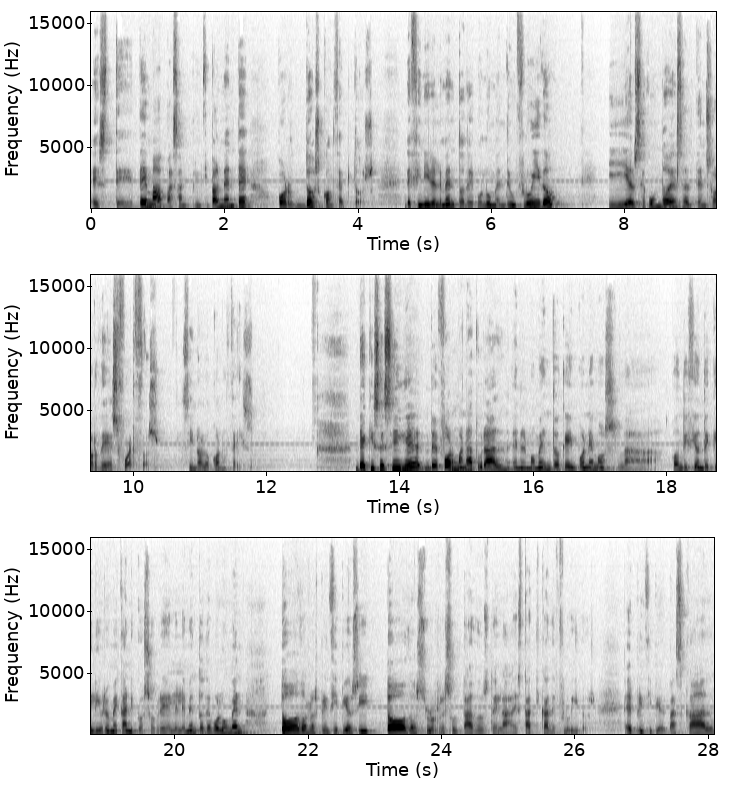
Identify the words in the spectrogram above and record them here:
este tema pasan principalmente por dos conceptos. Definir el elemento de volumen de un fluido y el segundo es el tensor de esfuerzos, si no lo conocéis. De aquí se sigue de forma natural en el momento que imponemos la condición de equilibrio mecánico sobre el elemento de volumen todos los principios y todos los resultados de la estática de fluidos. El principio de Pascal,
